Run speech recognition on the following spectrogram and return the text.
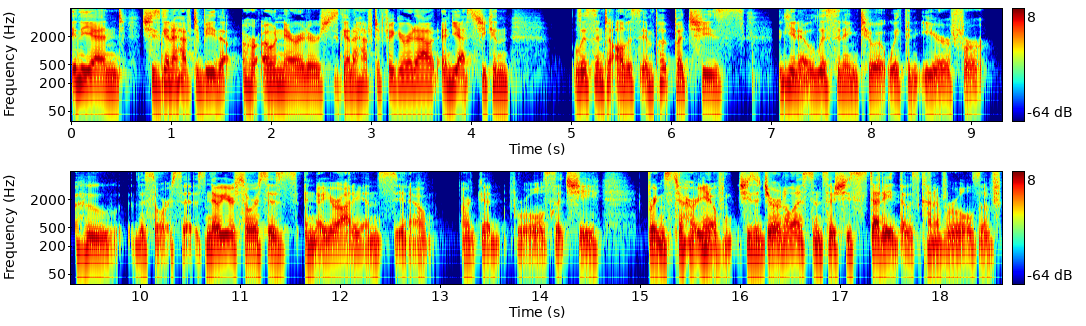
in the end she's going to have to be the, her own narrator. She's going to have to figure it out. And yes she can listen to all this input but she's you know listening to it with an ear for who the source is. Know your sources and know your audience you know are good rules that she brings to her. You know, she's a journalist, and so she's studied those kind of rules of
